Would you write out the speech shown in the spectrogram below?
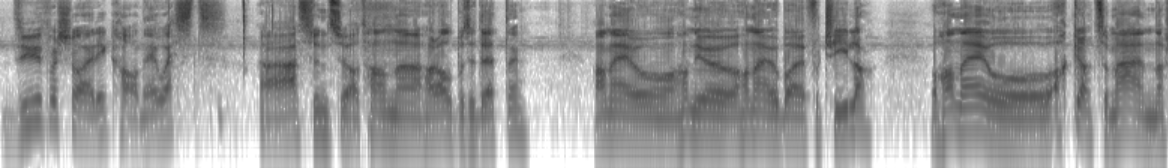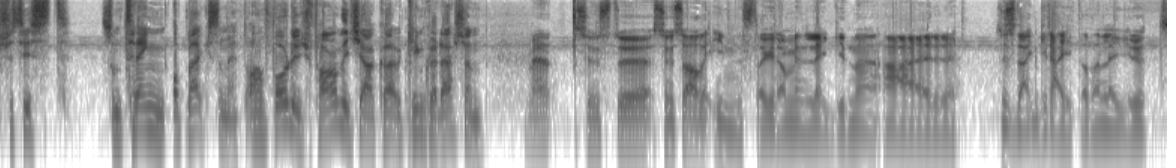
Du forsvarer Kanye West. Ja, jeg syns jo at han uh, har alt på sitt rette. Han er jo, han gjør, han er jo bare fortvila. Og han er jo akkurat som meg, en narsissist som trenger oppmerksomhet. Og han får det jo faen ikke av Kim Kardashian. Men syns du, syns du alle Instagram-innleggene er Syns du det er greit at han legger ut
